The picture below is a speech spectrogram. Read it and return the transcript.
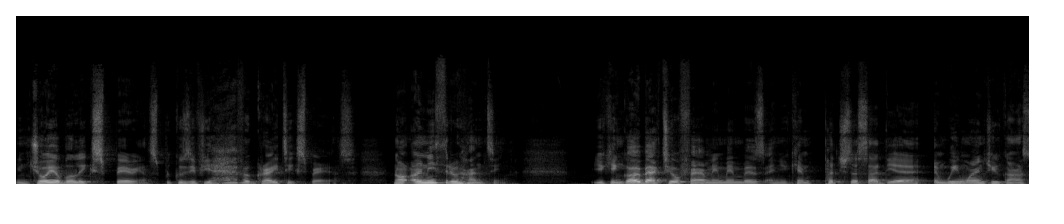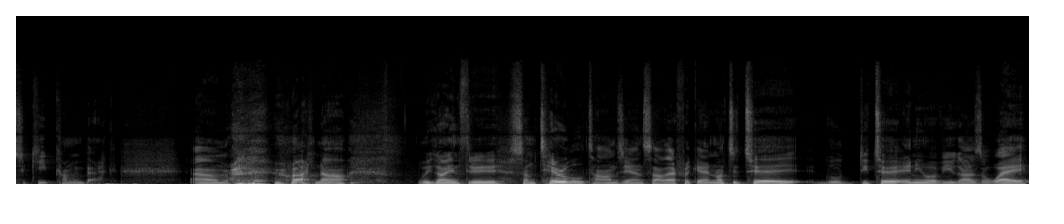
enjoyable experience because if you have a great experience not only through hunting you can go back to your family members and you can pitch this idea and we want you guys to keep coming back um, right now we're going through some terrible times here in South Africa, and not to deter, deter any of you guys away.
